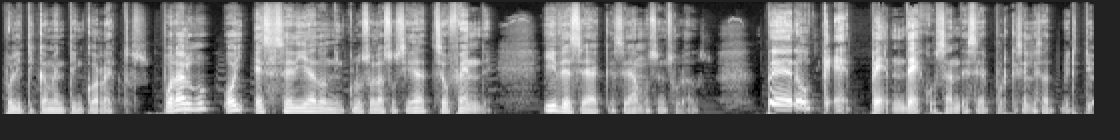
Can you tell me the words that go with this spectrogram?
políticamente incorrectos. Por algo, hoy es ese día donde incluso la sociedad se ofende y desea que seamos censurados. Pero qué pendejos han de ser porque se les advirtió.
